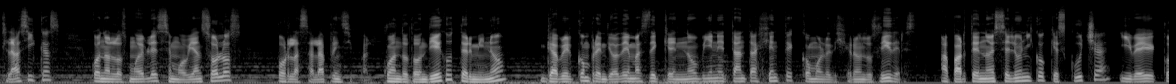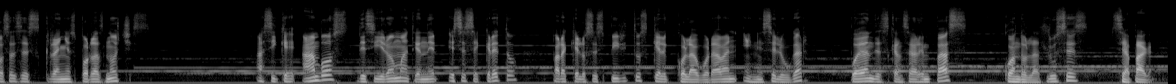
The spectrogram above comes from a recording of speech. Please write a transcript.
clásicas cuando los muebles se movían solos por la sala principal. Cuando don Diego terminó, Gabriel comprendió además de que no viene tanta gente como lo dijeron los líderes. Aparte no es el único que escucha y ve cosas extrañas por las noches. Así que ambos decidieron mantener ese secreto para que los espíritus que colaboraban en ese lugar puedan descansar en paz cuando las luces se apagan.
